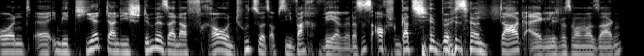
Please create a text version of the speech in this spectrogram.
und äh, imitiert dann die Stimme seiner Frau und tut so, als ob sie wach wäre. Das ist auch schon ganz schön böse und dark eigentlich, muss man mal sagen.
